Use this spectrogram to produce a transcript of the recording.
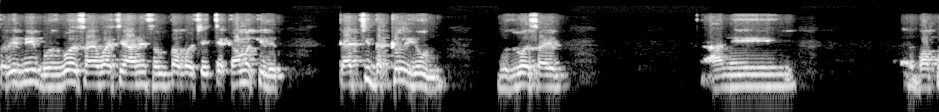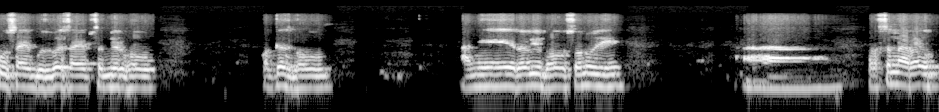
तरी मी भुजबळ साहेबाचे आणि समता परिषदचे कामं केलेत. त्याची दखल घेऊन भुजबळ साहेब आणि बापू साहेब भुजबळ साहेब समीर भाऊ पंकज भाऊ आणि रवी भाऊ सोनवणे अं, प्रसन्ना राऊत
